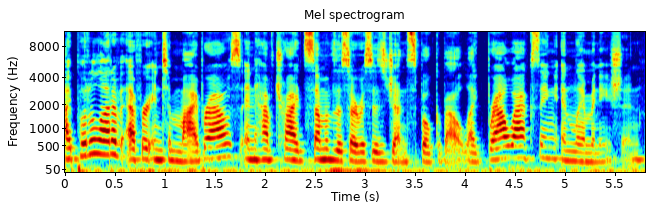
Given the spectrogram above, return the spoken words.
I put a lot of effort into my brows and have tried some of the services Jen spoke about, like brow waxing and lamination.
